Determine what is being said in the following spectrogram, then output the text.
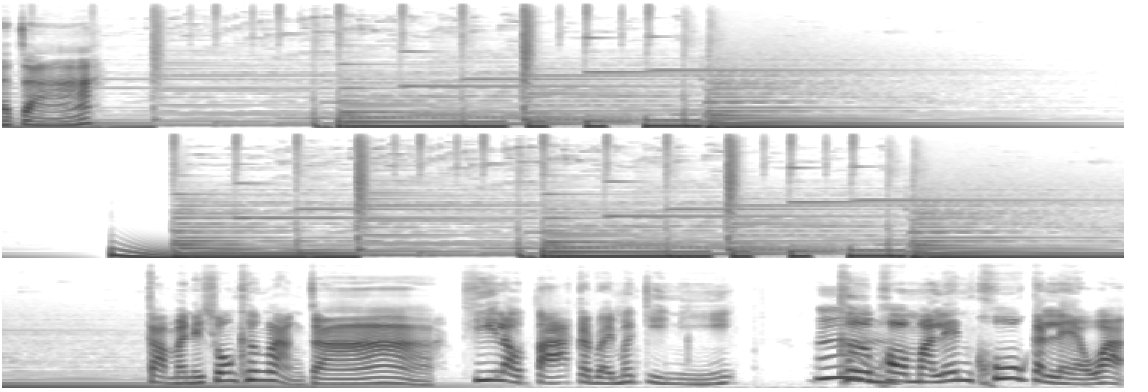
นะจ๊ะ กลับมาในช่วงครึ่งหลังจ้า ที่เราตะกันไว้เมื่อกี้นี้มคือพอมาเล่นคู่กันแล้วอะ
